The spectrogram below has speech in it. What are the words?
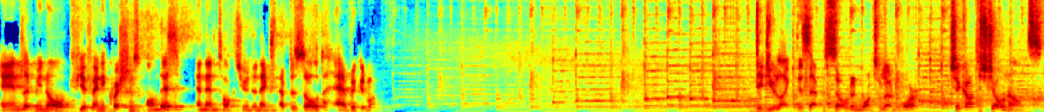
And let me know if you have any questions on this and then talk to you in the next episode. Have a good one. Did you like this episode and want to learn more? Check out the show notes.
